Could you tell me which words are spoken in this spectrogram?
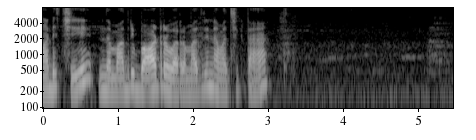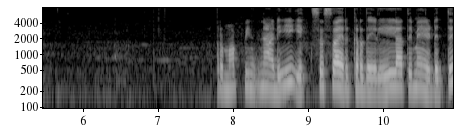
மடித்து இந்த மாதிரி பார்ட்ரு வர்ற மாதிரி நான் வச்சுக்கிட்டேன். அப்புறமா பின்னாடி எக்ஸஸாக இருக்கிறத எல்லாத்தையுமே எடுத்து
